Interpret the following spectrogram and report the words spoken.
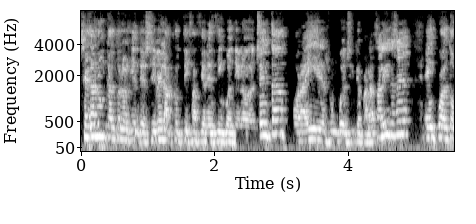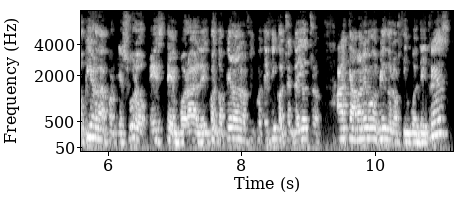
se dan un canto los dientes si ve la cotización en 59.80, por ahí es un buen sitio para salirse. En cuanto pierda, porque suelo es temporal, en cuanto pierda los 55.88, acabaremos viendo los 53.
